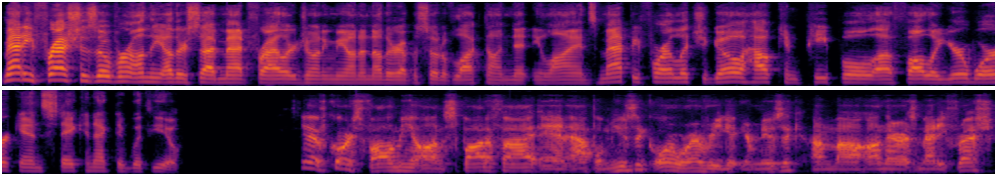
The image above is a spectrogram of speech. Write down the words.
Matty Fresh is over on the other side. Matt Freiler joining me on another episode of Locked On Nittany Lions. Matt, before I let you go, how can people uh, follow your work and stay connected with you? Yeah, of course. Follow me on Spotify and Apple Music or wherever you get your music. I'm uh, on there as Matty Fresh.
